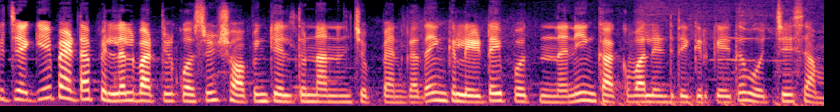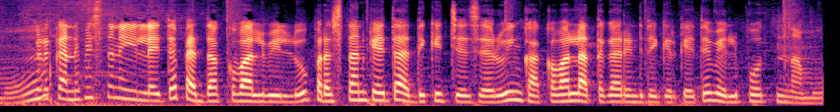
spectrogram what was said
ఇంక జగ్గేపేట పిల్లల బట్టల కోసం షాపింగ్కి వెళ్తున్నానని చెప్పాను కదా ఇంకా లేట్ అయిపోతుందని ఇంకా అక్క వాళ్ళ ఇంటి దగ్గరికి అయితే వచ్చేసాము. ఇక్కడ కనిపిస్తున్న ఇల్లు అయితే పెద్ద అక్క వాళ్ళ వీళ్ళు ప్రస్తుతానికి అయితే అద్దెకిచ్చేసారు ఇంకా అక్క వాళ్ళ అత్తగారింటి దగ్గరికి అయితే వెళ్ళిపోతున్నాము.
